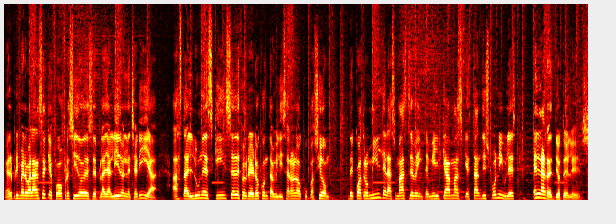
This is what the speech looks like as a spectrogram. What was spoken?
En el primer balance que fue ofrecido desde Playa Lido en Lechería, hasta el lunes 15 de febrero contabilizaron la ocupación de 4.000 de las más de 20.000 camas que están disponibles en la red de hoteles.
